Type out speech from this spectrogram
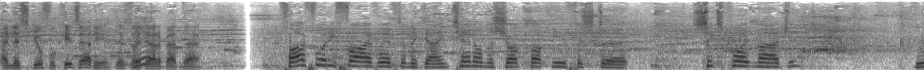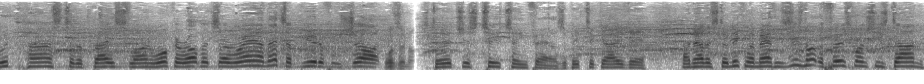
and they're skillful kids out here. There's no Yeah. doubt about that. 5.45 left in the game, 10 on the shot clock here for Sturt. Six point margin. Good pass to the baseline. Walker Roberts around. That's a beautiful shot. Wasn't Sturt just two team fouls. A bit to go there. Another still. Nicola Matthews. This is not the first one she's done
